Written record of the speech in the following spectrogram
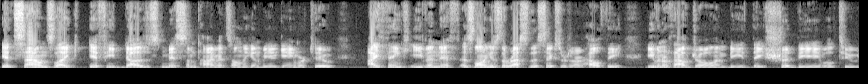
It sounds like if he does miss some time, it's only going to be a game or two. I think even if, as long as the rest of the Sixers are healthy, even without Joel Embiid, they should be able to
